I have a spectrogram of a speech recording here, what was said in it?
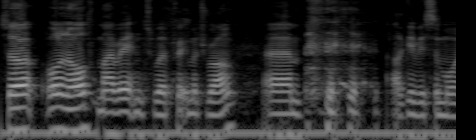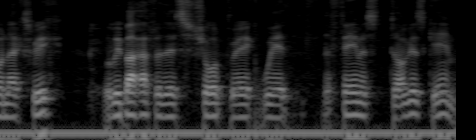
So. All in all, my ratings were pretty much wrong. Um, I'll give you some more next week. We'll be back after this short break with the famous Doggers game.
